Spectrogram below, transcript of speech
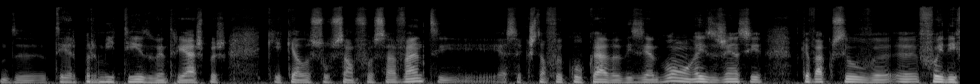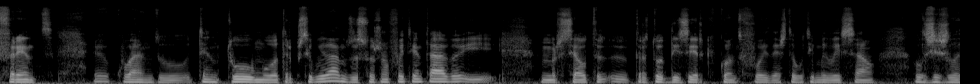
de ter permitido, entre aspas, que aquela solução fosse avante, e essa questão foi colocada dizendo, bom, a exigência de Cavaco Silva uh, foi diferente uh, quando tentou uma outra possibilidade. Nos Açores não foi tentada e Marcelo tr tratou de dizer que quando foi desta última eleição legisla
